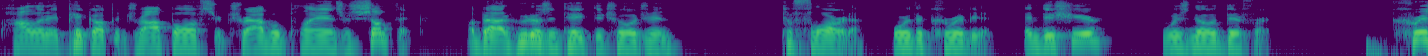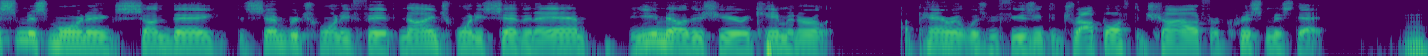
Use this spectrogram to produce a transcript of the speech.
holiday pickup and drop offs or travel plans or something about who doesn't take the children to Florida or the Caribbean. And this year was no different. Christmas morning, Sunday, December 25th, 9:27 a.m. The email this year it came in early. A parent was refusing to drop off the child for Christmas Day. Mm.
